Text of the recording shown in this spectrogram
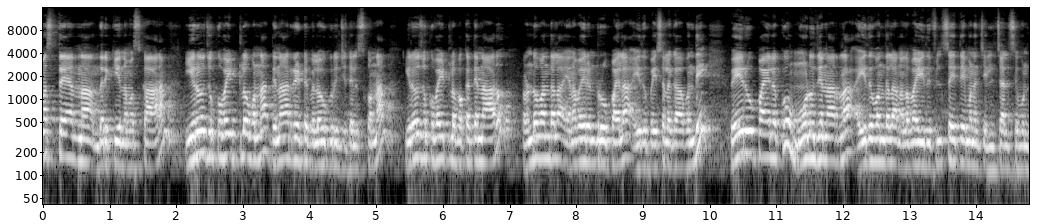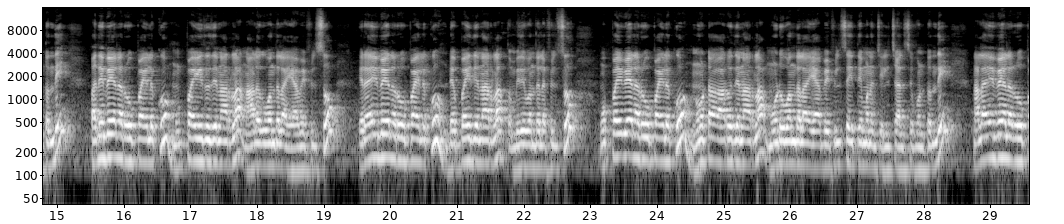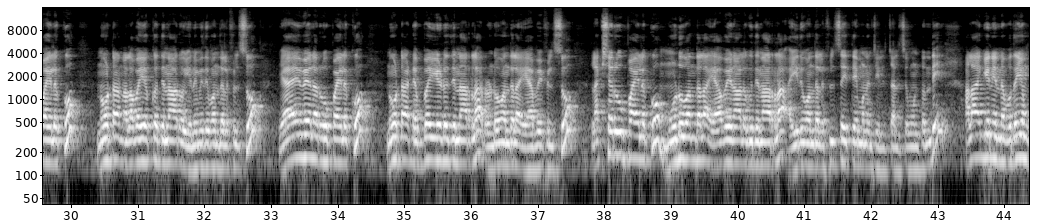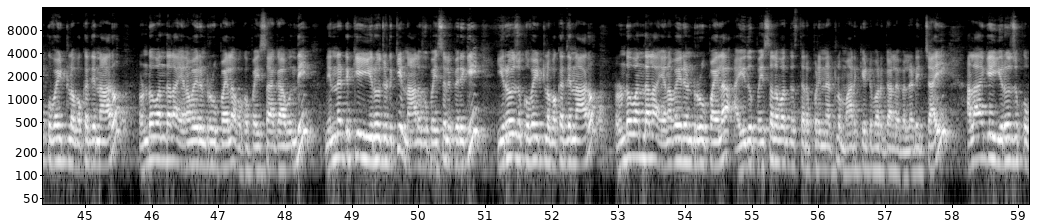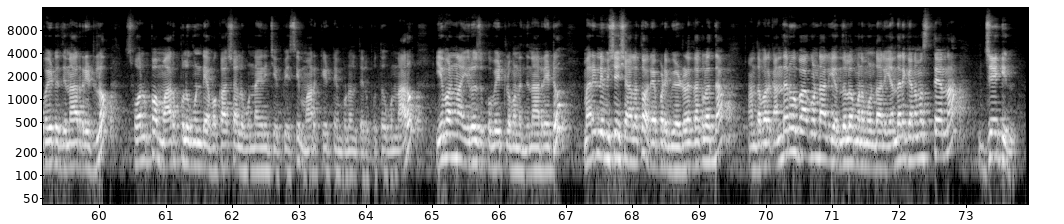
నమస్తే అన్న అందరికీ నమస్కారం. ఈరోజు కువైట్లో ఉన్న దినార్ రేటు విలువ గురించి తెలుసుకున్నాం. ఈరోజు కువైట్లో ఒక దినారు రెండు వందల ఎనభై రెండు రూపాయల ఐదు పైసలుగా ఉంది. వెయ్యి రూపాయలకు మూడు దినార్ల ఐదు వందల నలభై ఐదు ఫిల్స్ అయితే మనం చెల్లించాల్సి ఉంటుంది. పదివేల రూపాయలకు ముప్పై ఐదు దినార్ల నాలుగు వందల యాభై ఫిల్స్. ఇరవై వేల రూపాయలకు డెబ్బై దినార్ల తొమ్మిది వందల ఫిల్స్. ముప్పై వేల రూపాయలకు నూట ఆరు దినార్ల మూడు వందల యాభై ఫిల్స్ అయితే మనం చెల్లించాల్సి ఉంటుంది. నలభై వేల రూపాయలకు నూట నలభై ఒక్క దినారు ఎనిమిది వందల ఫిల్సు. యాభై వేల రూపాయలకు నూట డెబ్బై ఏడు దినార్ల రెండు వందల యాభై ఫిల్స్. లక్ష రూపాయలకు మూడు వందల యాభై నాలుగు దినార్ల ఐదు వందల ఫిల్స్ అయితే మనం చెల్లించాల్సి ఉంటుంది. అలాగే నిన్న ఉదయం కువైట్లో ఒక దినారు రెండు వందల ఎనభై రెండు రూపాయల ఒక పైసాగా ఉంది. నిన్నటికి ఈ రోజుకి నాలుగు పైసలు పెరిగి ఈరోజు కువైట్లో ఒక దినారు రెండు వందల ఎనభై రెండు రూపాయల ఐదు పైసల వద్ద స్థిరపడినట్లు మార్కెట్ వర్గాలు వెల్లడించాయి. అలాగే ఈరోజు కువైట్ దినార్ రేటులో స్వల్ప మార్పులు ఉండే అవకాశాలు ఉన్నాయని చెప్పేసి మార్కెట్ నిపుణులు తెలుపుతూ ఉన్నారు. ఇవన్న ఈరోజు కువైట్లో మన దినార్ రేటు మరిన్ని విశేషాలతో రేపటి వీడియోలో తగలుద్దాం. అంతవరకు అందరూ బాగుండాలి ఎందులో మనం ఉండాలి? అందరికీ నమస్తే అన్న. జై హింద్.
